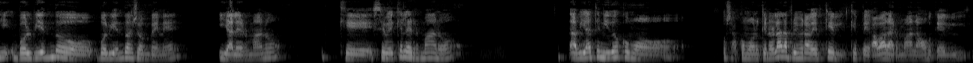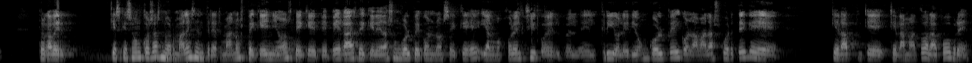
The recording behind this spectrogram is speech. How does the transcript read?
Y volviendo, volviendo a John Benet y al hermano, que se ve que el hermano había tenido como. O sea, como que no era la primera vez que, que pegaba a la hermana. O que el- porque, a ver, que es que son cosas normales entre hermanos pequeños, de que te pegas, de que le das un golpe con no sé qué, y a lo mejor el chico, el, el- el crío, le dio un golpe y con la mala suerte que, que, la, que, que la mató a la pobre.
